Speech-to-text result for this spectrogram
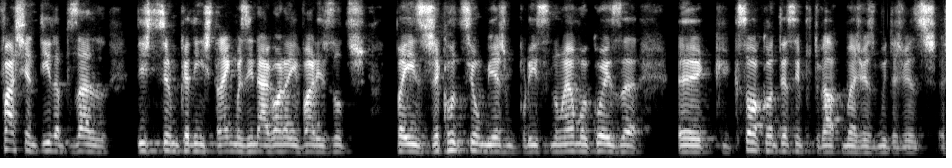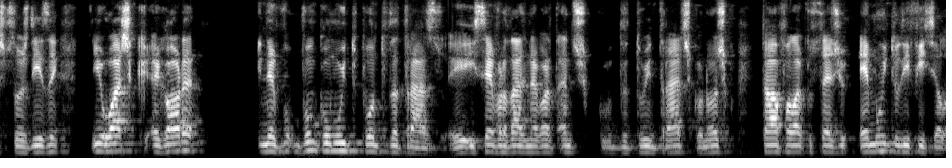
faz sentido, apesar disto ser um bocadinho estranho, mas ainda agora em vários outros países aconteceu mesmo, por isso não é uma coisa que, que, só acontece em Portugal, como às vezes, muitas vezes as pessoas dizem, e eu acho que agora ainda vão com muito ponto de atraso. E isso é verdade, agora antes de tu entrares connosco, estava a falar com o Sérgio, é muito difícil.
